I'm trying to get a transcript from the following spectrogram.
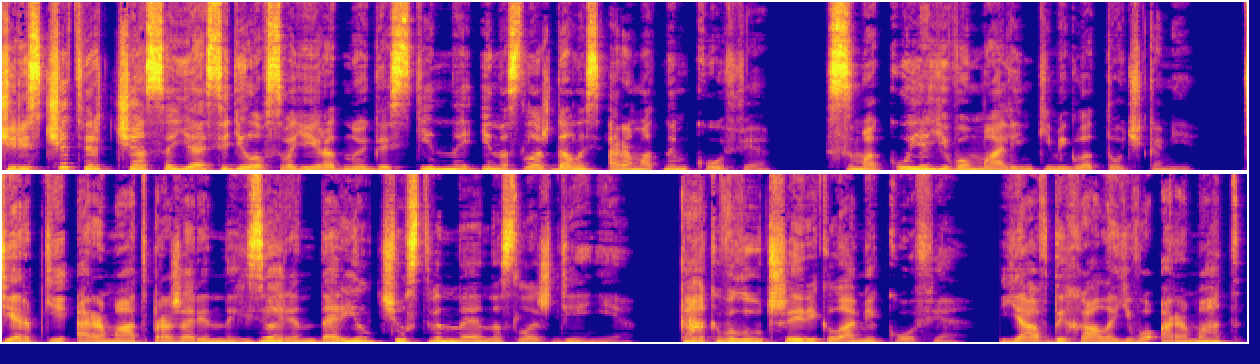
Через четверть часа я сидела в своей родной гостиной и наслаждалась ароматным кофе, смакуя его маленькими глоточками. Терпкий аромат прожаренных зерен дарил чувственное наслаждение. Как в лучшей рекламе кофе. Я вдыхала его аромат,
